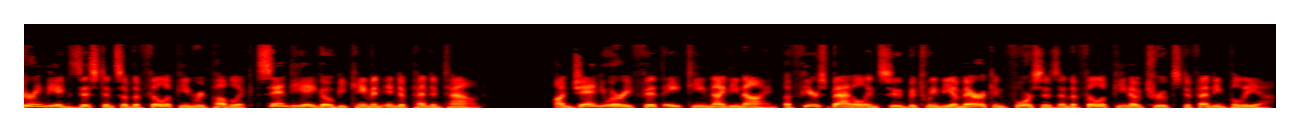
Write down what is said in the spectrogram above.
During the existence of the Philippine Republic, San Diego became an independent town. On January 5, 1899, a fierce battle ensued between the American forces and the Filipino troops defending Pililla.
